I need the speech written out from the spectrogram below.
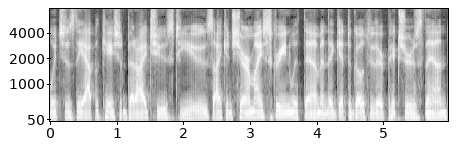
which is the application that I choose to use. I can share my screen with them and they get to go through their pictures then.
